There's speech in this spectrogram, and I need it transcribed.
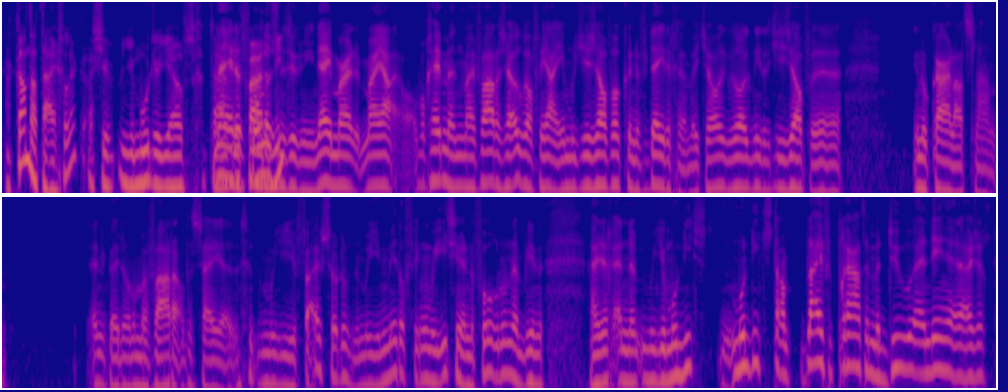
Maar kan dat eigenlijk? Als je je moeder je hoofd getuige, nee, dat kon dus niet? natuurlijk niet. Nee, maar, maar ja, op een gegeven moment, mijn vader zei ook wel van ja, je moet jezelf wel kunnen verdedigen. Weet je wel, ik wil ook niet dat je jezelf eh, in elkaar laat slaan. En ik weet nog dat mijn vader altijd zei, eh, dan moet je je vuist zo doen, dan moet je je middelvinger moet je iets meer naar voren doen. Dan heb je hij zegt, en dan moet- je moet niet, moet niet staan blijven praten met duwen en dingen. En hij zegt,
